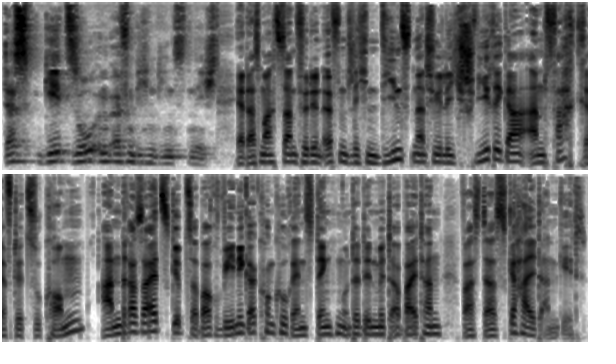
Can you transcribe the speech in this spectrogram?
Das geht so im öffentlichen Dienst nicht. Ja, das macht es dann für den öffentlichen Dienst natürlich schwieriger, an Fachkräfte zu kommen. Andererseits gibt es aber auch weniger Konkurrenzdenken unter den Mitarbeitern, was das Gehalt angeht.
